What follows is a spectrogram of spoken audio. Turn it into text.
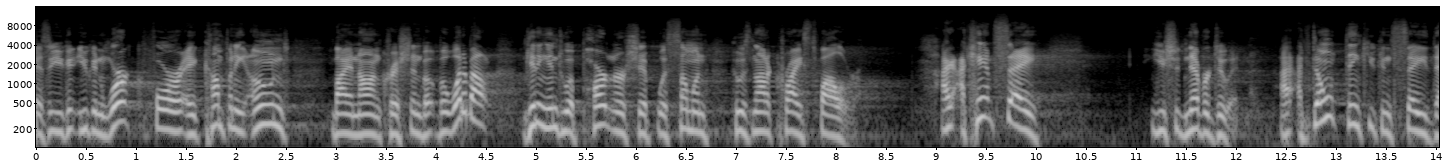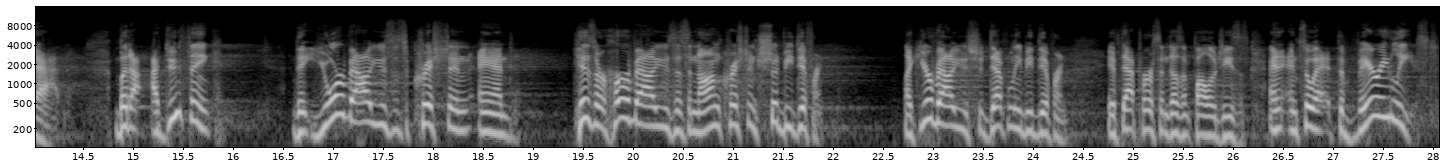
Okay, so you can, you can work for a company owned by a non Christian, but, but what about getting into a partnership with someone who is not a Christ follower? I, I can't say you should never do it. I, I don't think you can say that. But I, I do think that your values as a Christian and his or her values as a non Christian should be different. Like your values should definitely be different if that person doesn't follow Jesus. And, and so, at the very least,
